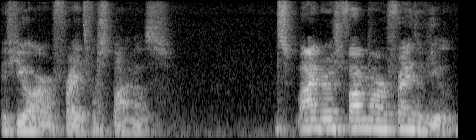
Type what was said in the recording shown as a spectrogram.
If you are afraid for spiders. The spider is far more afraid of you.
